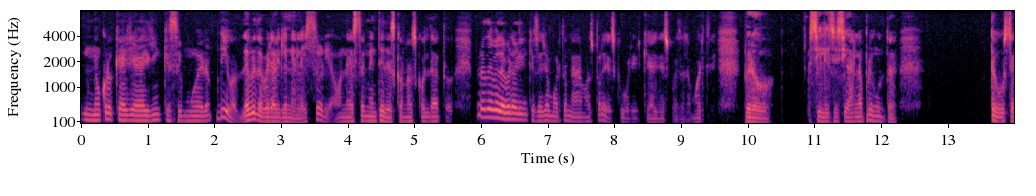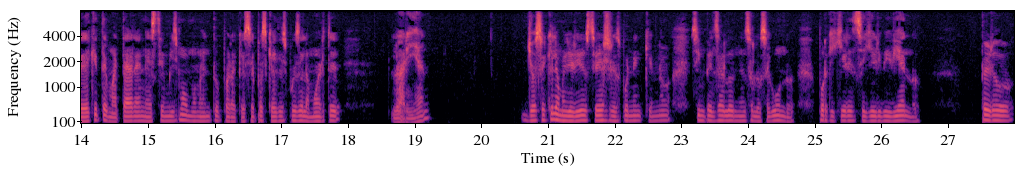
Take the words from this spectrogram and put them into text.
no creo que haya alguien que se muera. Digo, debe de haber alguien en la historia. Honestamente desconozco el dato. Pero debe de haber alguien que se haya muerto nada más para descubrir qué hay después de la muerte. Pero si les hicieran la pregunta, ¿te gustaría que te matara en este mismo momento para que sepas qué hay después de la muerte? ¿Lo harían? Yo sé que la mayoría de ustedes responden que no, sin pensarlo ni un solo segundo, porque quieren seguir viviendo. Pero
